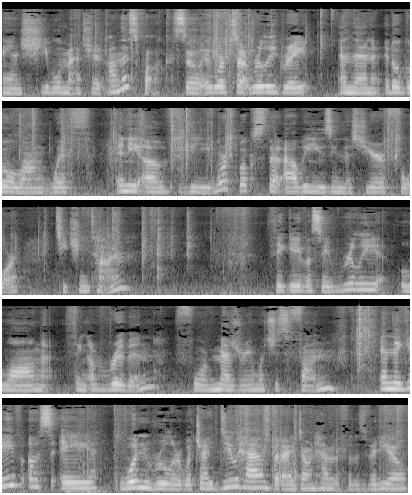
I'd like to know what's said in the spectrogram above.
and she will match it on this clock. So it works out really great and then it'll go along with any of the workbooks that I'll be using this year for teaching time. They gave us a really long thing of ribbon for measuring, which is fun. And they gave us a wooden ruler, which I do have, but I don't have it for this video.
